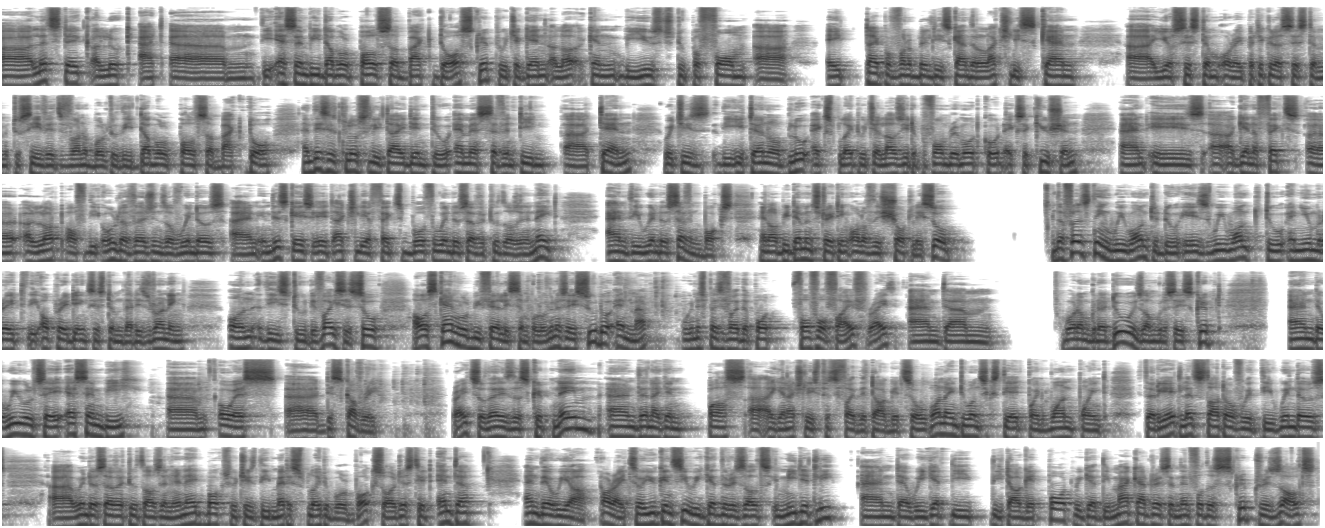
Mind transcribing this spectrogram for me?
uh, let's take a look at um, the SMB double pulsar backdoor script which again a lot can be used to perform uh, a type of vulnerability scan that will actually scan uh, your system or a particular system to see if it's vulnerable to the double pulsar backdoor. And this is closely tied into MS1710, uh, which is the Eternal Blue exploit, which allows you to perform remote code execution and is uh, again affects uh, a lot of the older versions of Windows. And in this case, it actually affects both Windows Server 2008 and the Windows 7 box. And I'll be demonstrating all of this shortly. So the first thing we want to do is we want to enumerate the operating system that is running on these two devices. So our scan will be fairly simple. We're going to say sudo nmap. We're going to specify the port 445, right? And um, what I'm going to do is I'm going to say script, and we will say smb um, os uh, discovery, right? So that is the script name, and then I can pass, uh, I can actually specify the target. So 192.168.1.38. Let's start off with the Windows uh, Windows Server 2008 box, which is the Metasploitable box. So I'll just hit enter and there we are. All right, so you can see we get the results immediately and uh, we get the, the target port, we get the MAC address, and then for the script results,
